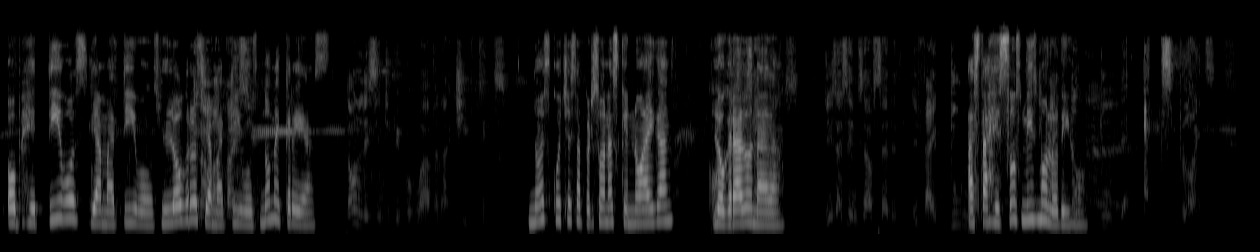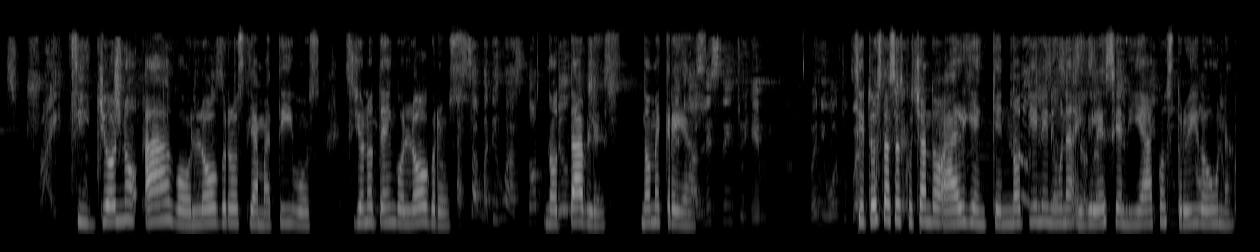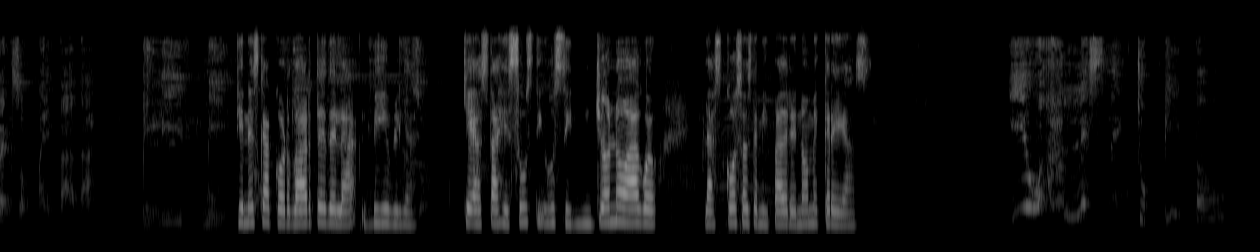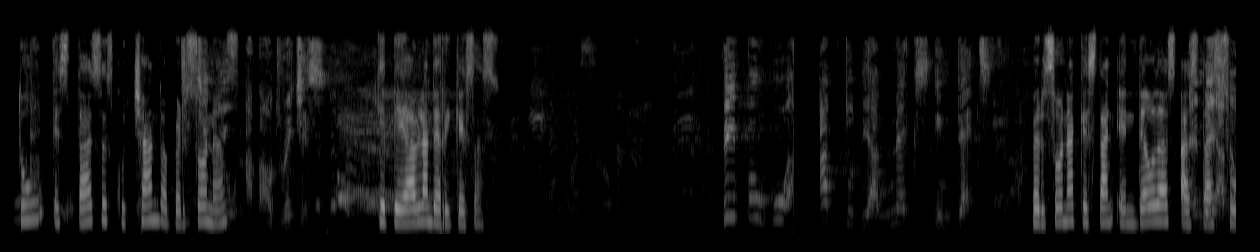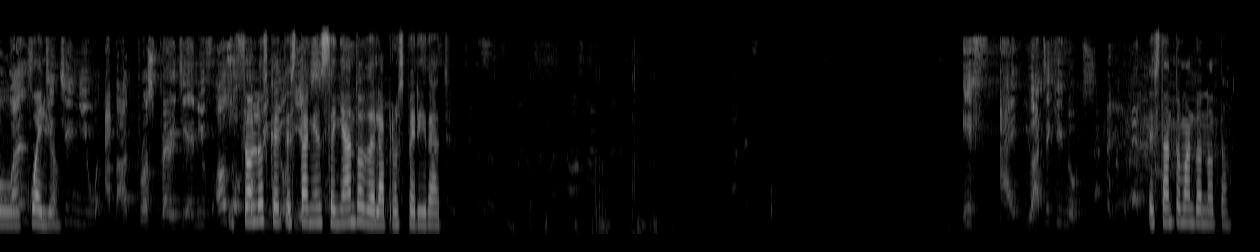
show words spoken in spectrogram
objetivos llamativos, logros llamativos, no me creas. Don't listen to people who haven't achieved things. No escuches a personas que no hayan logrado nada. Hasta Jesús mismo lo dijo. Si yo no hago logros llamativos, si yo no tengo logros notables, no me creas. Si tú estás escuchando a alguien que no tiene ni una iglesia "If ni ha do construido una, works of my Father, believe me tienes que not." acordarte de la Biblia, que hasta Jesús dijo, si yo no hago las cosas de mi Padre, no me creas. Tú estás escuchando a personas que te hablan de riquezas, personas que están en deudas hasta su cuello. Y son los que te están enseñando de la prosperidad. Están tomando nota.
